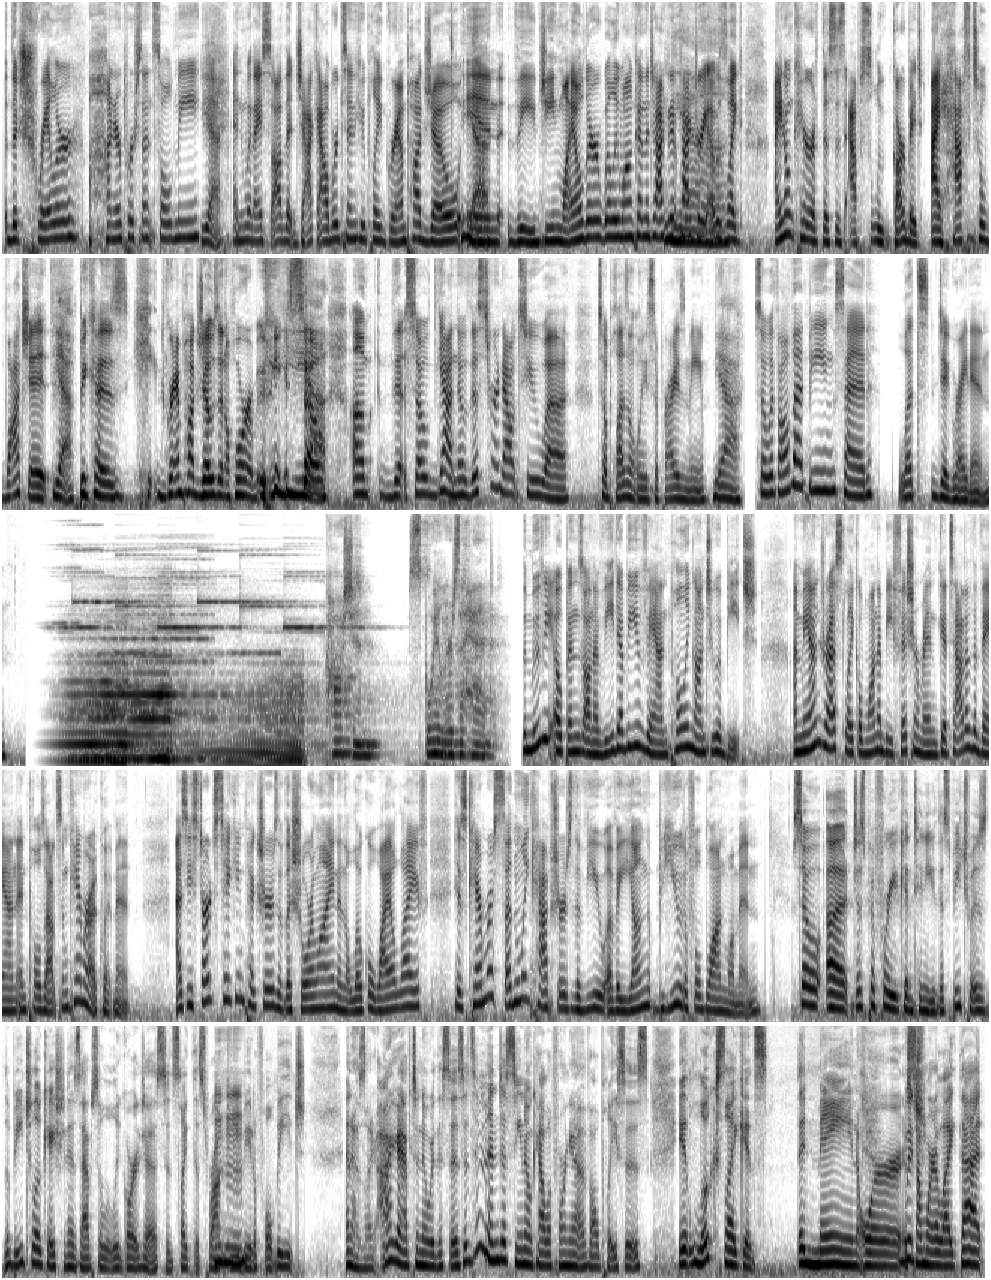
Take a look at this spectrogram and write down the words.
the trailer 100% sold me. Yeah. And when I saw that Jack Albertson, who played Grandpa Joe Yeah. in the Gene Wilder Willy Wonka and the Chocolate Factory, I was like, I don't care if this is absolute garbage. I have to watch it Yeah. because he, Grandpa Joe's in a horror movie. Yeah. So, um, th- so yeah, no, this turned out to uh, to pleasantly surprise me. Yeah. So, with all that being said, let's dig right in. Caution. Spoilers ahead. The movie opens on a VW van pulling onto a beach. A man dressed like a wannabe fisherman gets out of the van and pulls out some camera equipment. As he starts taking pictures of the shoreline and the local wildlife, his camera suddenly captures the view of a young, beautiful blonde woman. So, uh, just before you continue, this beach was the beach location is absolutely gorgeous. It's like this rocky, beautiful beach. And I was like, I have to know where this is. It's in Mendocino, California, of all places. It looks like it's in Maine or Which- somewhere like that.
